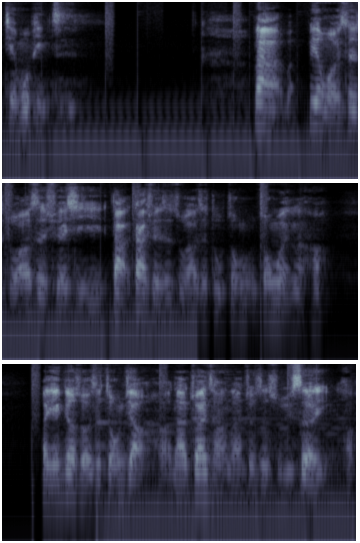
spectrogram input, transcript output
节目品质。那毕竟我是主要是学习大大学是主要是读中中文了哈，那研究所是宗教哈，那专长呢就是属于摄影哈，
